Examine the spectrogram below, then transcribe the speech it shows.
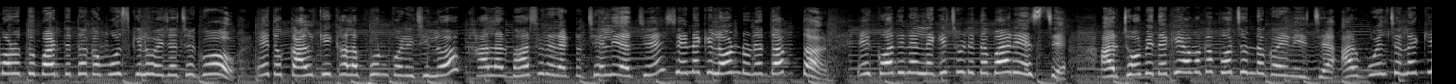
আমারও তো বাড়িতে থাকা মুশকিল হয়ে যাচ্ছে গো। এই তো কালকেই খালা ফোন করেছিল খালার ভাসুরের একটা ছেলে আছে সে নাকি লন্ডনের ডাক্তার। এই কদিনের লেগে ছুটিতে বাড়ি এসছে আর ছবি দেখে আমাকে পছন্দ করে নিয়েছে আর বলছে নাকি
